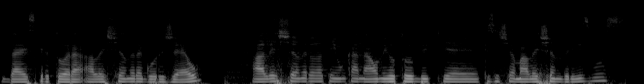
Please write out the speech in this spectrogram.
da escritora Alexandra Gurgel. A Alexandra ela tem um canal no YouTube que, é- que se chama Alexandrismos.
